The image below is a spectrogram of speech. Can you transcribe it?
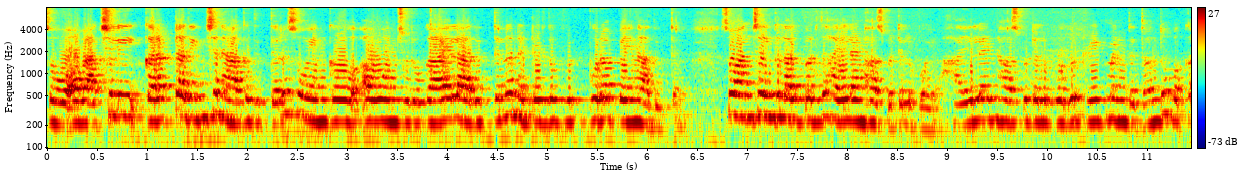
ಸೊ ಅವು ಆಕ್ಚುಲಿ ಕರೆಕ್ಟ್ ಅದು ಇಂಚನೆ ಹಾಕದಿತ್ತರು. ಸೊ ಇಂಕ ಅವು ಒಂಚೂರು ಗಾಯಲ ಆದಿತ್ತನ, ನೆಟ್ಟಿಡ್ದು ಪೂರ ಪೇನ್ ಆದಿತ್ತು ಸೊ ಅಂಚೆ ಇಂಕ ಅಲ್ಪರ್ದು ಹೈಲ್ಯಾಂಡ್ ಹಾಸ್ಪಿಟಲ್ ಪೋಯ ಹೈಲ್ಯಾಂಡ್ ಹಾಸ್ಪಿಟಲ್ ಹೋಗಿ ಟ್ರೀಟ್ಮೆಂಟ್ ತಂದು ಬೊಕ್ಕ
